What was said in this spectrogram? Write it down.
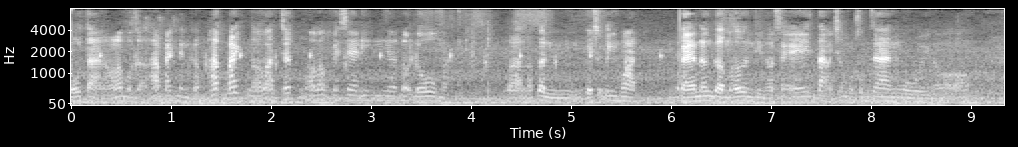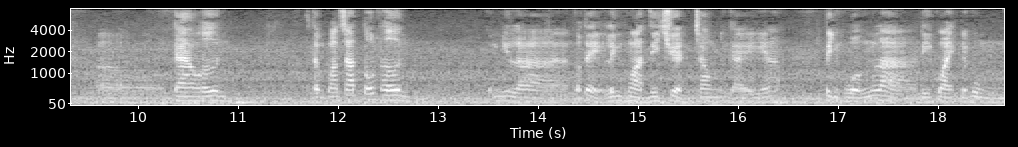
mô tả nó là một dạng hatchback nên gầm hatchback nó bản chất nó là một cái xe đi nội đô mà. Và nó cần cái sự linh hoạt. Cái nâng gầm hơn thì nó sẽ tạo cho một không gian ngồi nó uh, cao hơn tầm quan sát tốt hơn cũng như là có thể linh hoạt di chuyển trong những cái ờ, tình huống là đi qua những cái vùng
